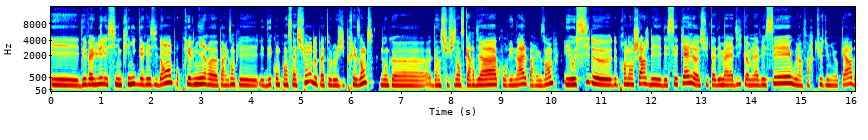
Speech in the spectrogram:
et d'évaluer les signes cliniques des résidents pour prévenir, euh, par exemple, les, les, décompensations de pathologies présentes, donc euh, d'insuffisance cardiaque ou rénale, par exemple, et aussi de, prendre en charge des, séquelles suite à des maladies comme l'AVC ou l'infarctus du myocarde,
